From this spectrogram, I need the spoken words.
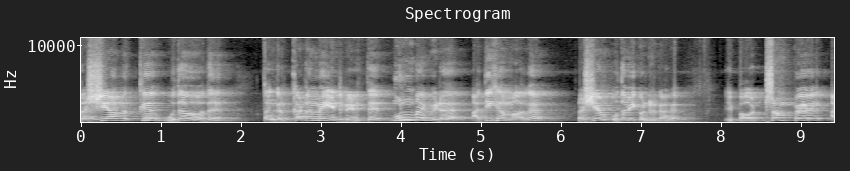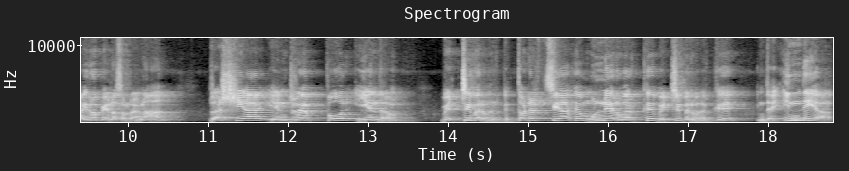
ரஷ்யாவுக்கு உதவுவது தங்கள் கடமை என்று நினைத்து முன்பை விட அதிகமாக ரஷ்யாவுக்கு உதவி கொண்டிருக்காங்க. இப்போ ட்ரம்ப்பு ஐரோப்பா என்ன சொல்கிறாங்கன்னா ரஷ்யா என்ற போர் இயந்திரம் வெற்றி பெறுவதற்கு தொடர்ச்சியாக முன்னேறுவதற்கு வெற்றி பெறுவதற்கு இந்த இந்தியா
